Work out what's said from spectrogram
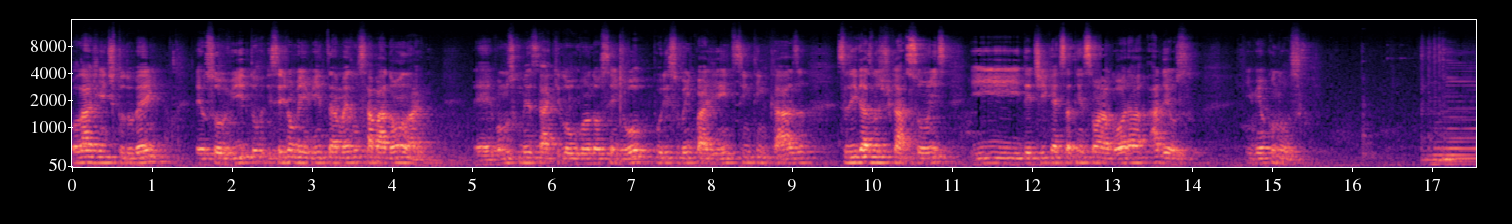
Olá, gente, tudo bem? Eu sou o Vitor e sejam bem-vindos a mais um Sabadão Online. É, vamos começar aqui louvando ao Senhor, por isso vem com a gente, sinta em casa, desliga as notificações e dedique essa atenção agora a Deus. E venha conosco. amém,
